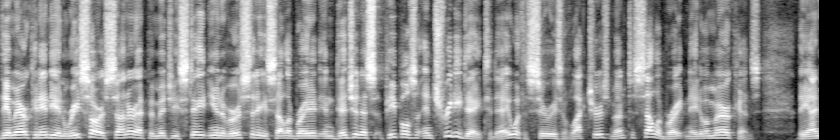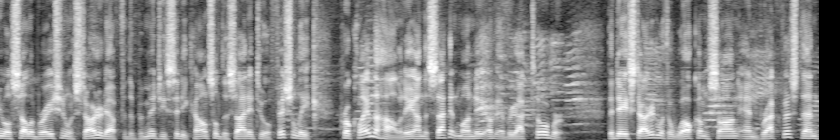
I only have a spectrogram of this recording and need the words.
The American Indian Resource Center at Bemidji State University celebrated Indigenous Peoples and Treaty Day today with a series of lectures meant to celebrate Native Americans. The annual celebration was started after the Bemidji City Council decided to officially proclaim the holiday on the second Monday of every October. The day started with a welcome song and breakfast, then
